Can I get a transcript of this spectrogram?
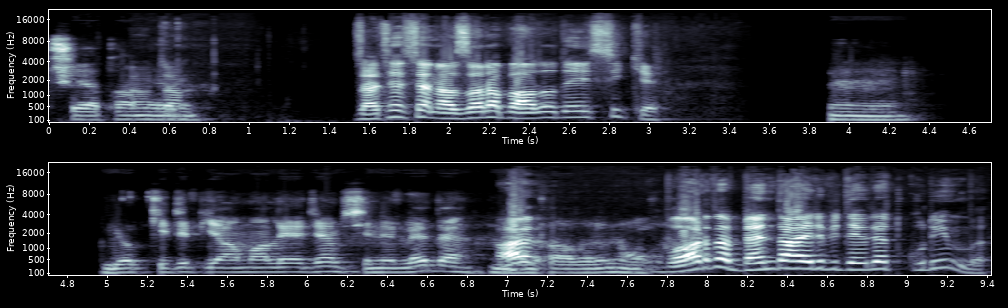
Şey yapamıyorum. Zaten sen Azar'a bağlı değilsin ki. Hmm. Yok gidip yağmalayacağım sinirle de yok. Bu arada ben de ayrı bir devlet kurayım mı?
